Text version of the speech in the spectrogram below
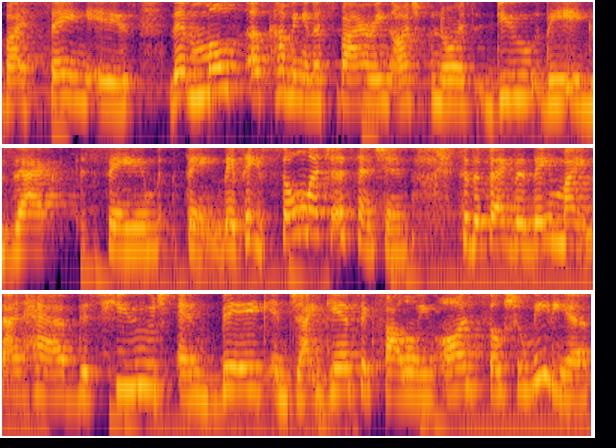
by saying is that most upcoming and aspiring entrepreneurs do the exact same thing. They pay so much attention to the fact that they might not have this huge and big and gigantic following on social media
